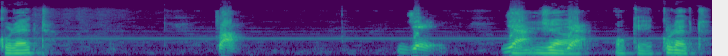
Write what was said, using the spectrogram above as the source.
correct sa, yeah, yeah, yeah. yeah. okay correct.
